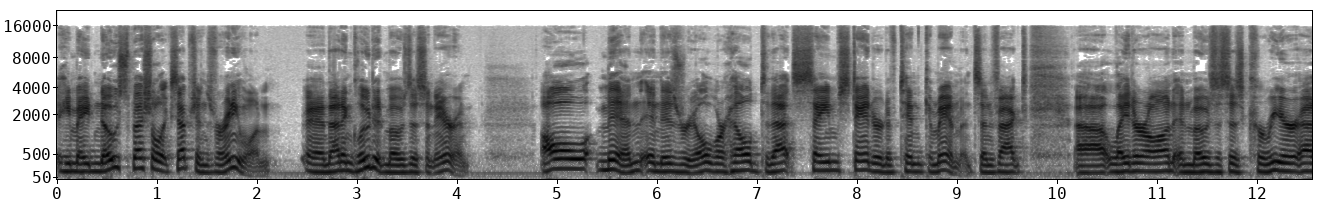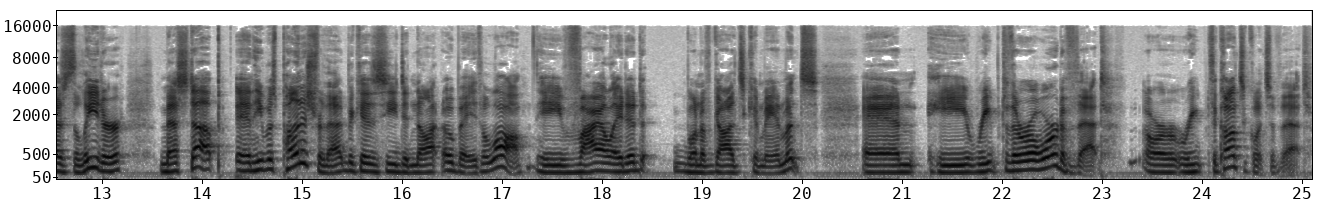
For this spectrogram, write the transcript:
he made no special exceptions for anyone, and that included Moses and Aaron. All men in Israel were held to that same standard of Ten Commandments. In fact, uh, later on in Moses' career as the leader, messed up, and he was punished for that because he did not obey the law. He violated one of God's commandments, and he reaped the reward of that, or reaped the consequence of that.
